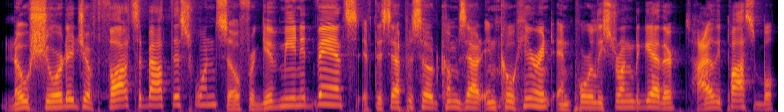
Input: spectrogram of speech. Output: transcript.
no shortage of thoughts about this one, so forgive me in advance if this episode comes out incoherent and poorly strung together. It's highly possible.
